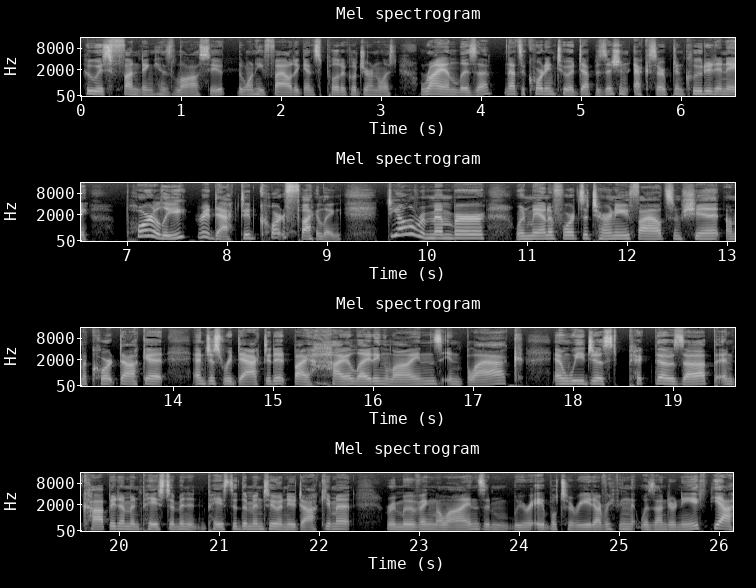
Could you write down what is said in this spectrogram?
who is funding his lawsuit, the one he filed against political journalist Ryan Lizza. That's according to a deposition excerpt included in a poorly redacted court filing. Do y'all remember when Manafort's attorney filed some shit on a court docket and just redacted it by highlighting lines in black? And we just picked those up and copied them and pasted them and pasted them into a new document, removing the lines, and we were able to read everything that was underneath? Yeah,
